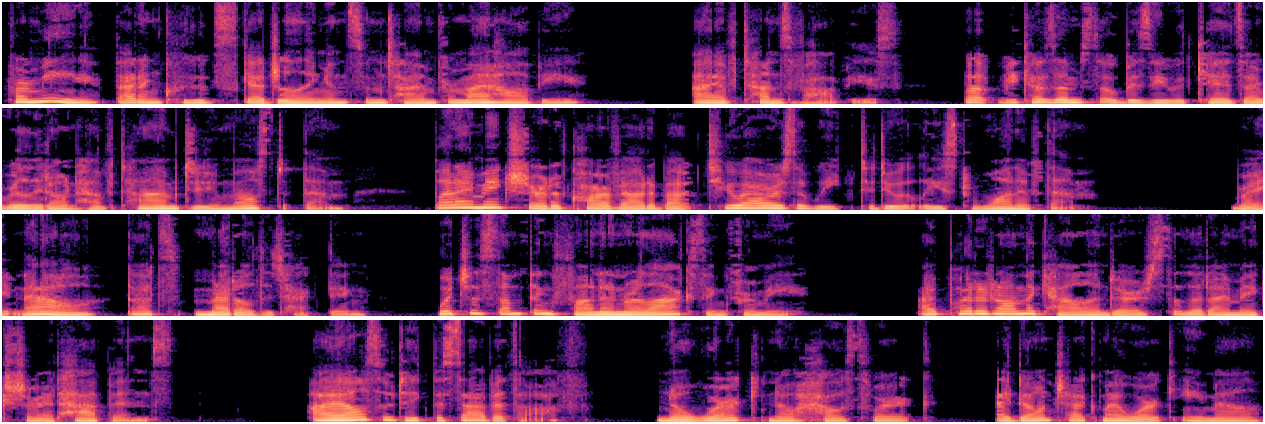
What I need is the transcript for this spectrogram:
For me, that includes scheduling in some time for my hobby. I have tons of hobbies, but because I'm so busy with kids, I really don't have time to do most of them, but I make sure to carve out about two hours a week to do at least one of them. Right now, that's metal detecting, which is something fun and relaxing for me. I put it on the calendar so that I make sure it happens. I also take the Sabbath off. No work, no housework. I don't check my work email.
